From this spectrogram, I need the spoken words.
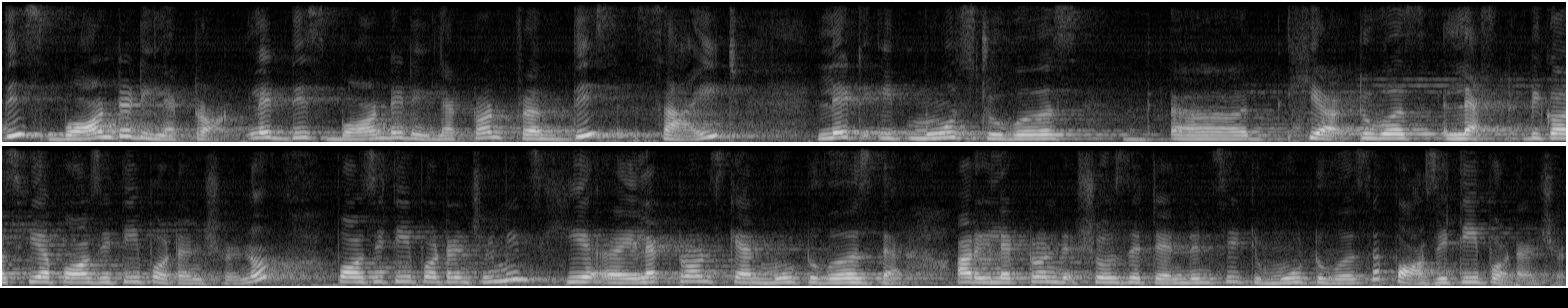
This bonded electron, let this bonded electron from this side let it moves towards uh, here towards left because here positive potential no? Positive potential means here uh, electrons can move towards the or electron shows the tendency to move towards the positive potential.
